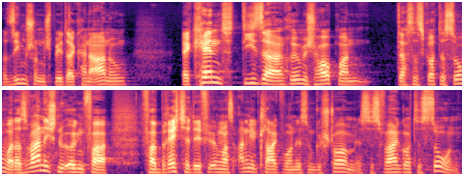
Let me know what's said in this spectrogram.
oder sieben Stunden später, keine Ahnung, erkennt dieser römische Hauptmann, dass es Gottes Sohn war. Das war nicht nur irgendein Verbrecher, der für irgendwas angeklagt worden ist und gestorben ist. Es war Gottes Sohn.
